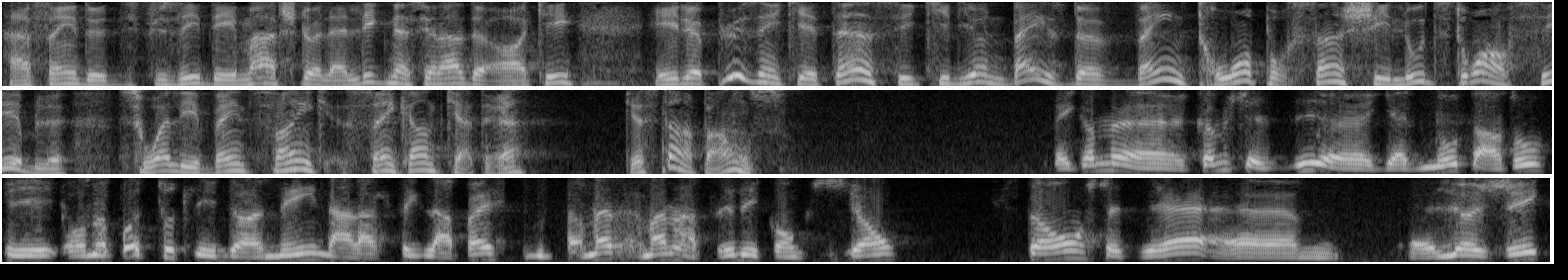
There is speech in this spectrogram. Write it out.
afin de diffuser des matchs de la Ligue nationale de hockey. Et le plus inquiétant, c'est qu'il y a une baisse de 23% chez l'auditoire cible, soit les 25-54 ans. Qu'est-ce que tu en penses? Comme, euh, comme je te dis, euh, tantôt, on n'a pas toutes les données dans l'article de la presse qui nous permettent vraiment d'en tirer des conclusions qui sont, je te dirais, euh, euh logiques,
